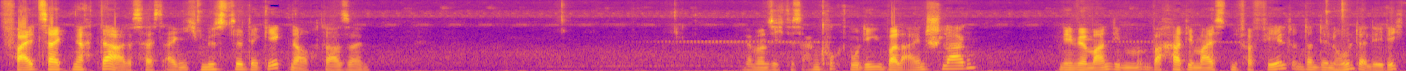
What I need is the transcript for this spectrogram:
Pfeil zeigt nach da. Das heißt, eigentlich müsste der Gegner auch da sein. Wenn man sich das anguckt, wo die überall einschlagen. Nehmen wir mal an, die Wache hat die meisten verfehlt und dann den Hund erledigt.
